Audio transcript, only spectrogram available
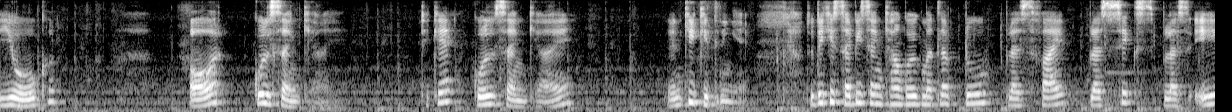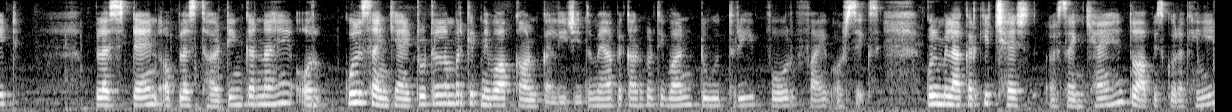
योग और कुल संख्याएँ, ठीक है? कुल संख्याएँ, यानी कि कितनी है? तो देखिए सभी संख्याओं को एक मतलब two plus five plus six plus eight plus ten और प्लस थर्टीन करना है और कुल संख्याएँ टोटल नंबर कितने वो आप काउंट कर लीजिए। तो मैं यहाँ पे काउंट करती हूँ। One two three four five और सिक्स कुल मिलाकर के छः संख्याएँ हैं तो आप इसको रखेंगे।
